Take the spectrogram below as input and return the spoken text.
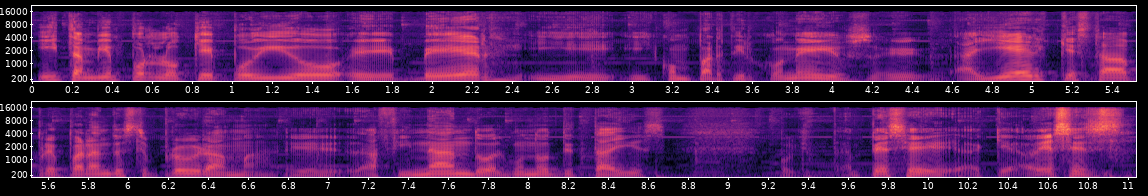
y también por lo que he podido eh, ver y, compartir con ellos. Eh, ayer que estaba preparando este programa, afinando algunos detalles, porque pese a que a veces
